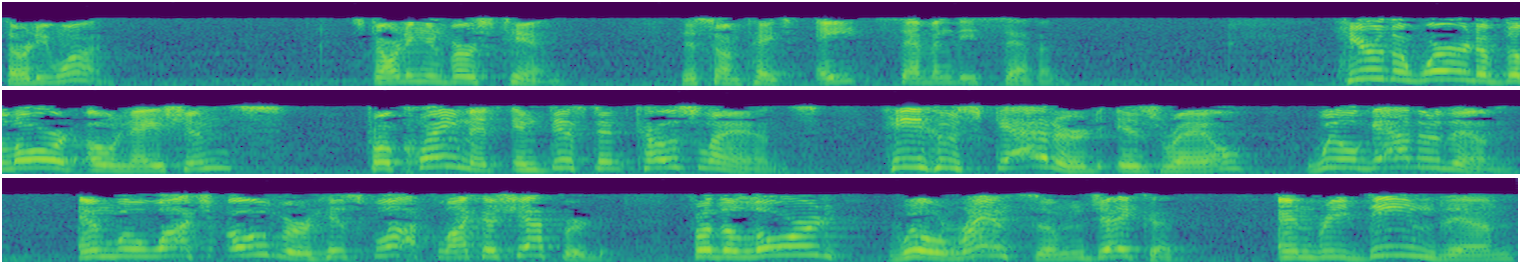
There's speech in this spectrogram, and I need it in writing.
31. Starting in verse 10. This is on page 877. Hear the word of the Lord, O nations. Proclaim it in distant coastlands. He who scattered Israel will gather them and will watch over his flock like a shepherd. For the Lord will ransom Jacob and redeem them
